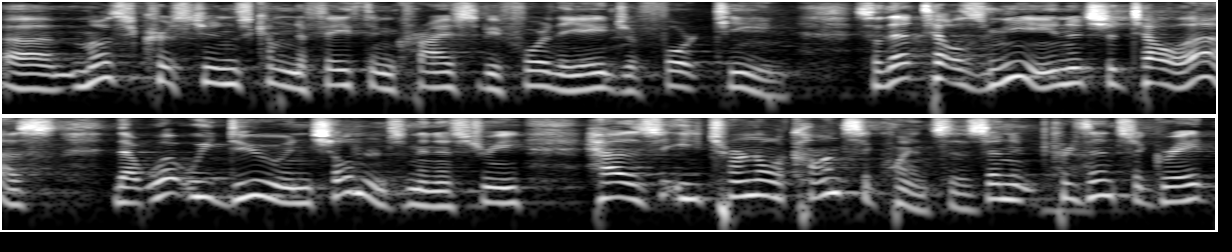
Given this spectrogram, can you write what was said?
uh, most Christians come to faith in Christ before the age of 14. So that tells me, and it should tell us, that what we do in children's ministry has eternal consequences and it presents a great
